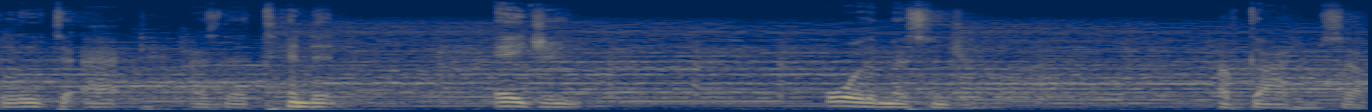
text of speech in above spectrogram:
believed to act as the attendant, agent, or the messenger of God Himself.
